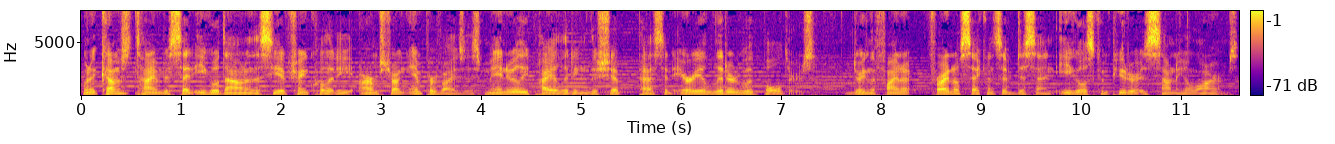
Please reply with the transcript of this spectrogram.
When it comes time to set Eagle down in the Sea of Tranquility, Armstrong improvises, manually piloting the ship past an area littered with boulders. During the final, final seconds of descent, Eagle's computer is sounding alarms.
